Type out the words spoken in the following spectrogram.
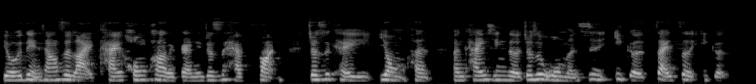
有一点像是来开 home party 的概念，就是 have fun，就是可以用很很开心的，就是我们是一个在这一个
